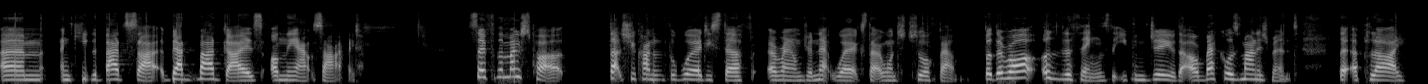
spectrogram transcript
Um, and keep the bad, side, bad, bad guys on the outside. So for the most part, that's your kind of the wordy stuff around your networks that I wanted to talk about. But there are other things that you can do that are records management that apply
